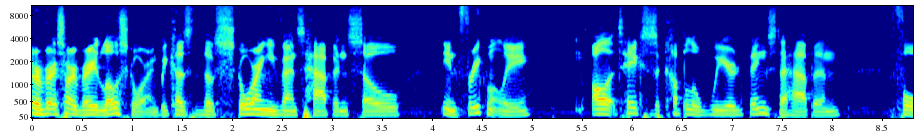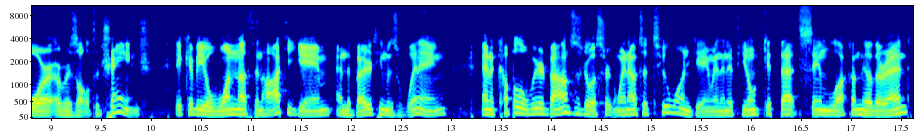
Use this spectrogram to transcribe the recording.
or very sorry, very low scoring because the scoring events happen so infrequently. All it takes is a couple of weird things to happen for a result to change. It could be a one nothing hockey game and the better team is winning, and a couple of weird bounces go a certain way. Now it's a two one game, and then if you don't get that same luck on the other end,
